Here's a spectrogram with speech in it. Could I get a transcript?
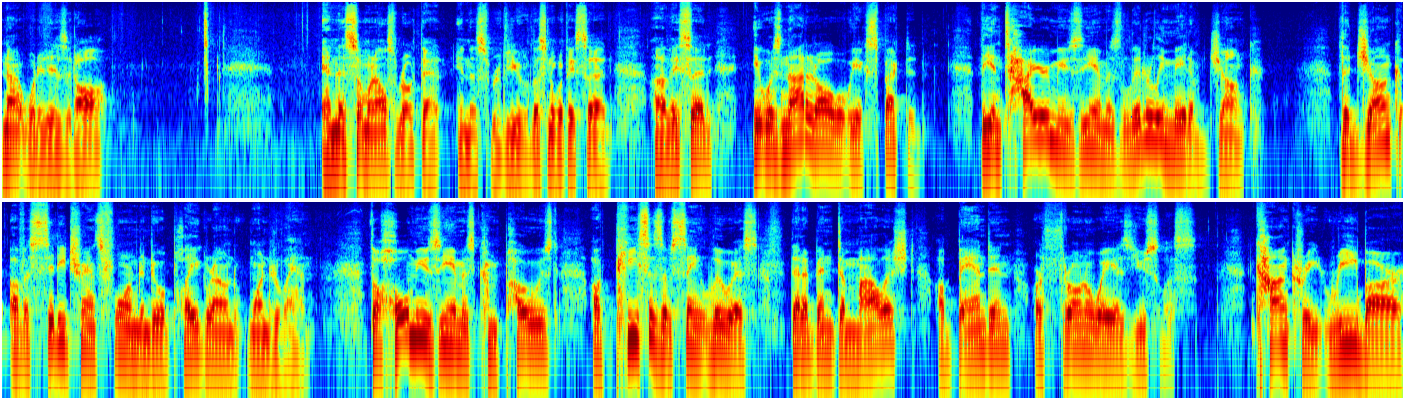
not what it is at all. And then someone else wrote that in this review. Listen to what they said. Uh, they said, It was not at all what we expected. The entire museum is literally made of junk. The junk of a city transformed into a playground wonderland. The whole museum is composed of pieces of St. Louis that have been demolished, abandoned, or thrown away as useless. Concrete, rebar,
